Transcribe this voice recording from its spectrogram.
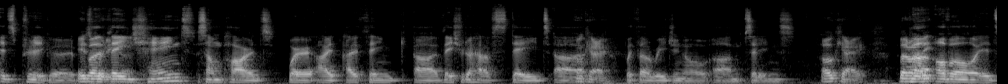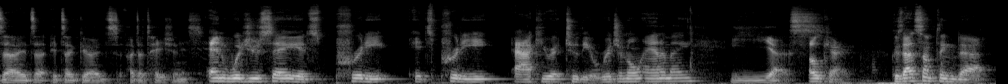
it's pretty good, It's but pretty they good. changed some parts where I I think uh, they should have stayed uh, Okay. with the original um, settings. Okay, but, But they, overall, it's a it's a it's a good adaptation. and would you say it's pretty? It's pretty accurate to the original anime. Yes. Okay, because that's something that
